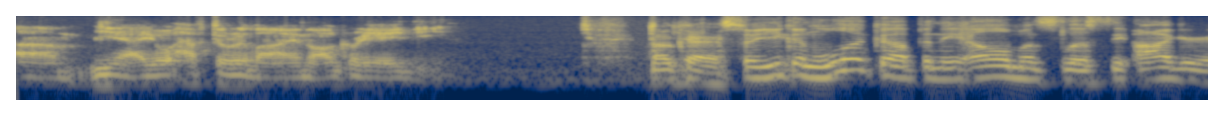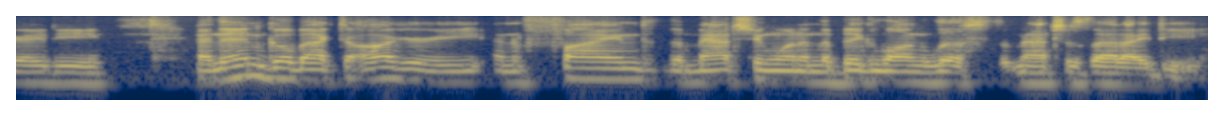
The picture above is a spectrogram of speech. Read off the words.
um, yeah you'll have to rely on augury id Okay, so you can look up in the elements list the Augury ID, and then go back to Augury and find the matching one in the big long list that matches that ID.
